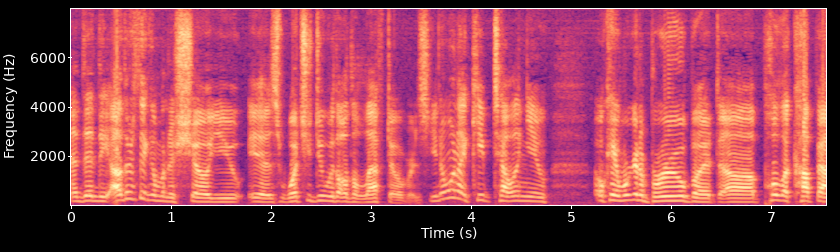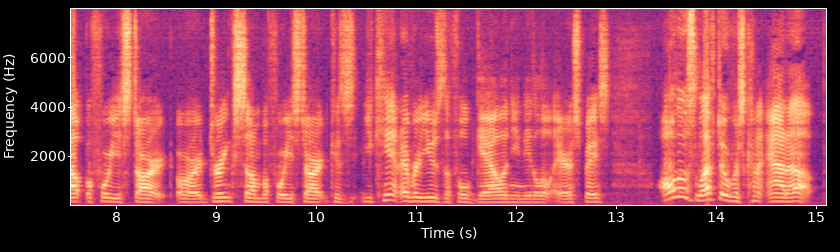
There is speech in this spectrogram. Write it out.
And then the other thing I'm going to show you is what you do with all the leftovers. You know when I keep telling you, okay, we're going to brew, but uh, pull a cup out before you start or drink some before you start because you can't ever use the full gallon. You need a little airspace. All those leftovers kind of add up.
